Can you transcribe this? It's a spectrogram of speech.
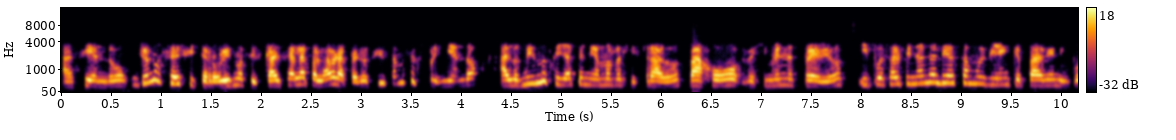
haciendo, yo no sé si terrorismo fiscal sea la palabra, pero sí estamos exprimiendo a los mismos que ya teníamos registrados bajo regímenes previos y pues al final del día está muy bien que paguen impuestos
